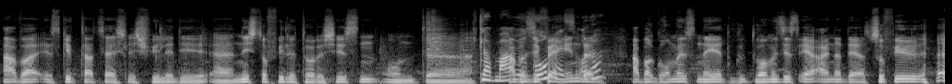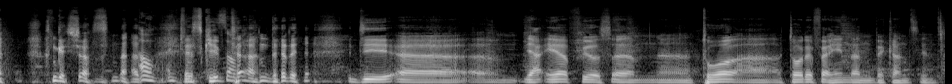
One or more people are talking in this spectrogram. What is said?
Aber es gibt tatsächlich viele, die äh, nicht so viele Tore schießen und äh, ich glaube Mario aber sie Gomez, verhindern. Oder? Aber Gomez, nee, Gomez ist eher einer, der zu viel geschossen hat. Oh, es gibt Sorry. andere, die äh, ähm, ja eher fürs ähm, äh, Tor, äh, Tore verhindern bekannt sind.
